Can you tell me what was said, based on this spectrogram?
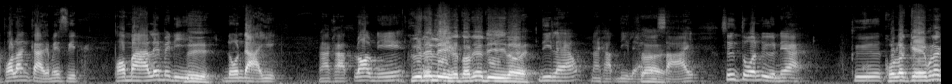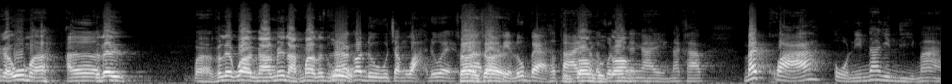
เพราะร่างกายยังไม่ฟิต พอมาเล่นไม่ดีดีโดนด่าอีกนะครับ รอบนี้คือในลีกอะตอนเนี้ยดีเลย ดีแล้วนะครับ ดีแล้วใช่ซ้าย ซึ่งตัวอื่นเนี่ย คือคนละเกมแล้วกับอุ้มอะเออจะได้ อ่าเขาเรียกว่างานไม่หนักมากทั้งคู่ แล้วก็ดูจังหวะด้วยใช่ว่าใช่เปลี่ยนรูปแบบสไตล์ถูกต้องแต่ละคนถูกต้อง เป็นยังไงนะครับแบ็คขวาโอ้นี่น่ายินดีมาก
